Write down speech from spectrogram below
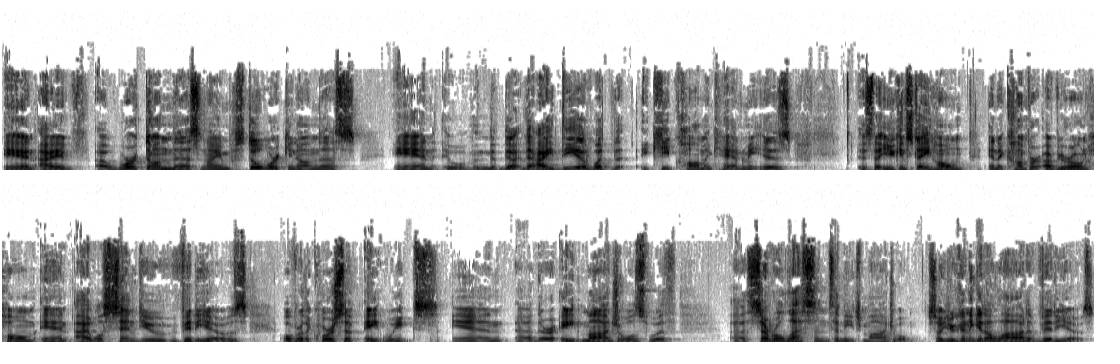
and I've uh, worked on this, and I'm still working on this. And it, the, the idea of what the Keep Calm Academy is is that you can stay home in the comfort of your own home, and I will send you videos over the course of eight weeks. And uh, there are eight modules with uh, several lessons in each module. So you're going to get a lot of videos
